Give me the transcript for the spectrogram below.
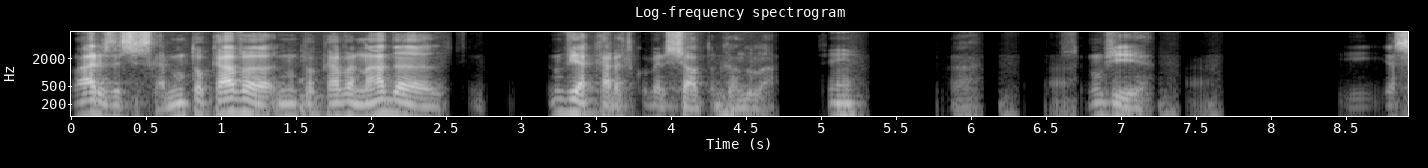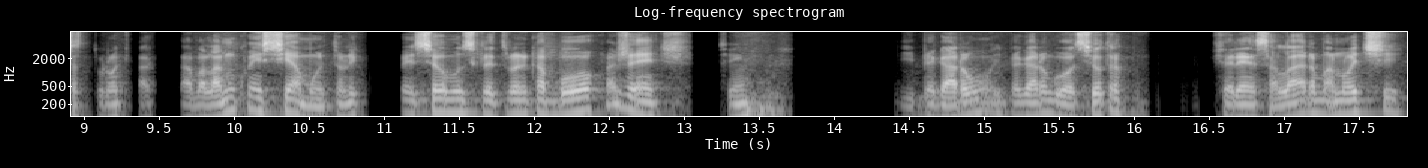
vários desses caras. Não tocava, não tocava nada, não via cara comercial tocando lá. Sim. Não via. E essa turma que estava lá não conhecia muito, então ele conheceu a música eletrônica boa com a gente. Sim. E pegaram, e pegaram gosto. E outra diferença lá era uma noite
